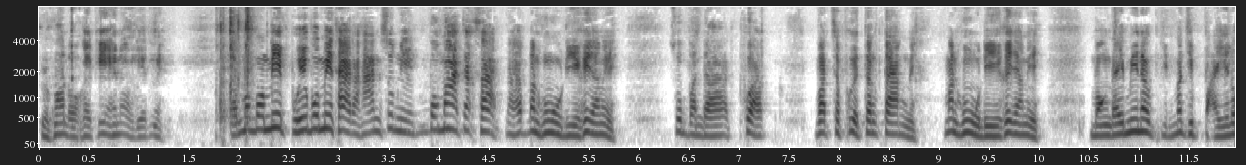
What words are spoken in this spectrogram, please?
คือห้อนออกให้พี่ให้น้องเห็นนี่แต่มันบ่มีปุ๋ยบ่มีธาตุอาหารซุ่มนี่บ่มาจากสัตว์นะครับ มันหูดีขึ้นยังนี่ซุ่มบรรดาพวก วัชพืชต่างๆนี่มันหูดีขึ้นยังนี่มองใดมีแนวกินมันจิไปร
